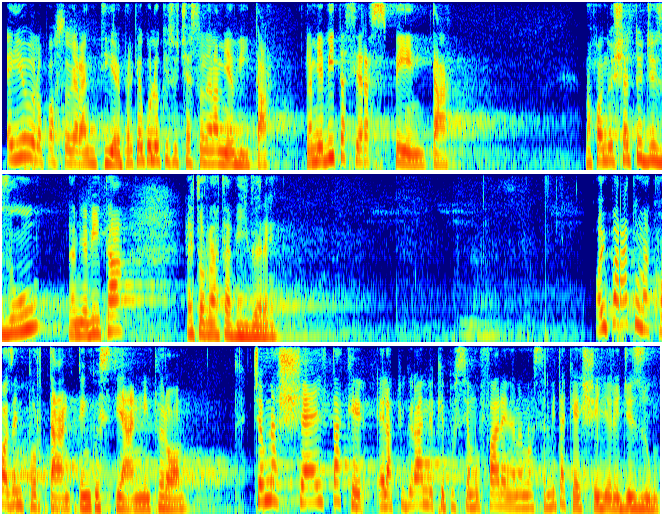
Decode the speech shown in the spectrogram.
E io ve lo posso garantire perché è quello che è successo nella mia vita. La mia vita si era spenta, ma quando ho scelto Gesù, la mia vita è tornata a vivere. Ho imparato una cosa importante in questi anni, però. C'è una scelta che è la più grande che possiamo fare nella nostra vita, che è scegliere Gesù.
